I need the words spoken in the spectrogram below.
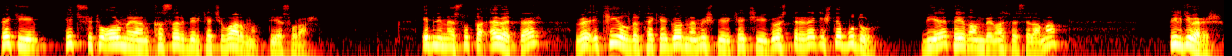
peki hiç sütü olmayan kısır bir keçi var mı diye sorar. İbni Mesud da evet der ve iki yıldır teke görmemiş bir keçiyi göstererek işte budur diye Peygamberimiz Aleyhisselam'a bilgi verir.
